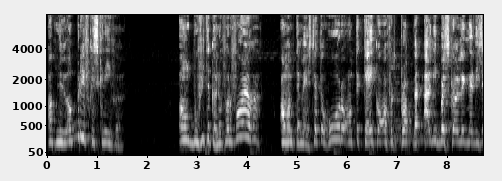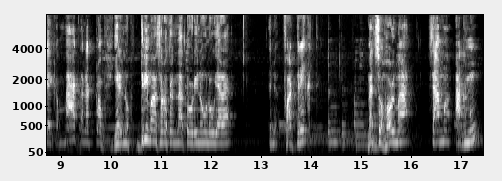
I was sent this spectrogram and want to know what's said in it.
opnieuw een brief geschreven. Om Boefie te kunnen vervolgen. Om hem tenminste te horen, om te kijken of het klopt dat al die beschuldigingen die zijn gemaakt, dat dat klopt. Hier nog drie maanden rotten naar Torino, no, jara. En Vertricht, met zijn holmaat, samen, Agnu.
